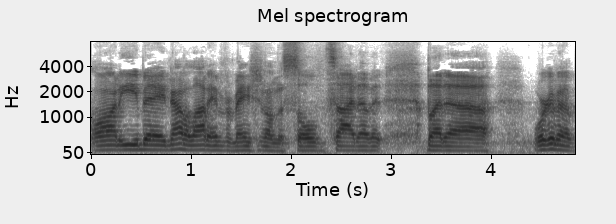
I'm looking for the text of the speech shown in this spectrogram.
on eBay. Not a lot of information on the sold side of it, but uh we're gonna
